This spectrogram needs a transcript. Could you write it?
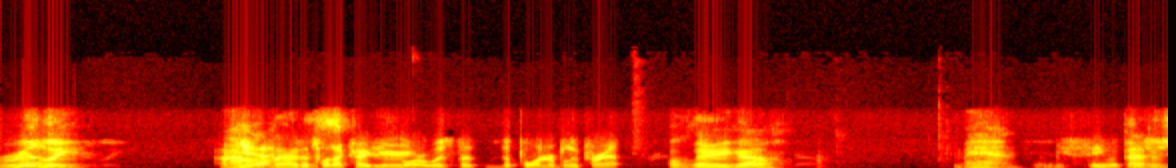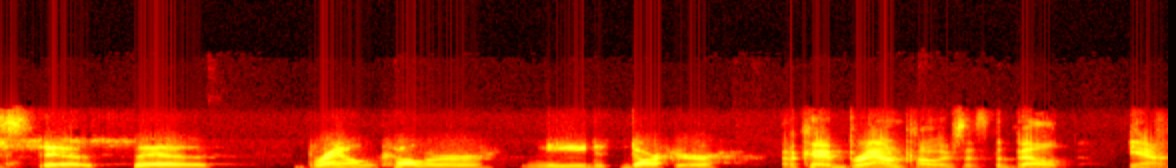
Really? Oh, yeah, that that's what I traded weird. for was the the pointer blueprint. Well, there you go. Man, Let me see what That this is- says. Says brown color need darker. okay, brown colors. That's the belt. Yeah.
